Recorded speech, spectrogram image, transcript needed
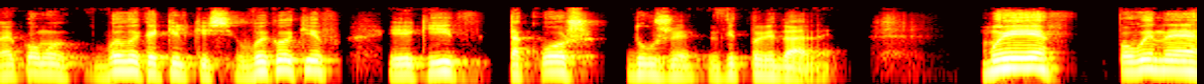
на якому велика кількість викликів, і який також дуже відповідальний. Ми повинні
